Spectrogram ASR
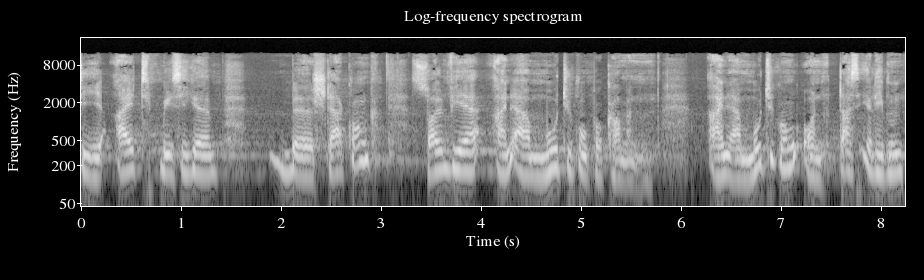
die eidmäßige Bestärkung, sollen wir eine Ermutigung bekommen eine Ermutigung und das, ihr Lieben,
